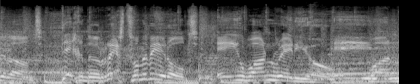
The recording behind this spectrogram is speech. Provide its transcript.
Nederland tegen de rest van de wereld. A1 Radio. A1 Radio.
